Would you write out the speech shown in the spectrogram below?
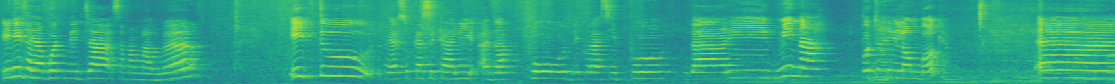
Ini saya buat meja sama marmer itu saya suka sekali ada po dekorasi po dari Mina Pottery hmm. Lombok. Uh,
